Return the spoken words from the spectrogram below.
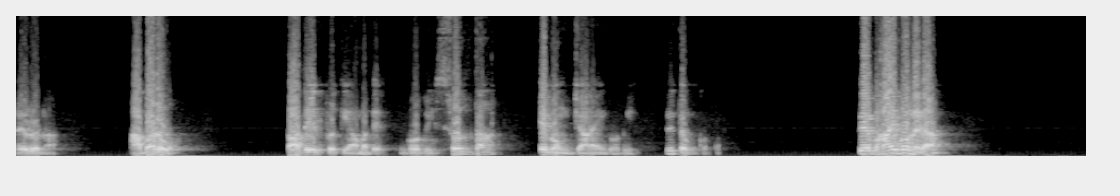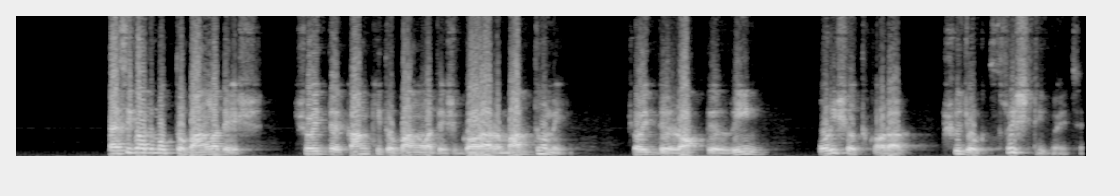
প্রেরণা। আবারও তাদের প্রতি আমাদের গভীর শ্রদ্ধা এবং জানাই গভীর কৃতজ্ঞতা। প্রিয় ভাই বোনেরা ফ্যাসিবাদ মুক্ত বাংলাদেশ, শহীদদের কাঙ্ক্ষিত বাংলাদেশ গড়ার মাধ্যমে শহীদদের রক্তের ঋণ পরিশোধ করার সুযোগ সৃষ্টি হয়েছে।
